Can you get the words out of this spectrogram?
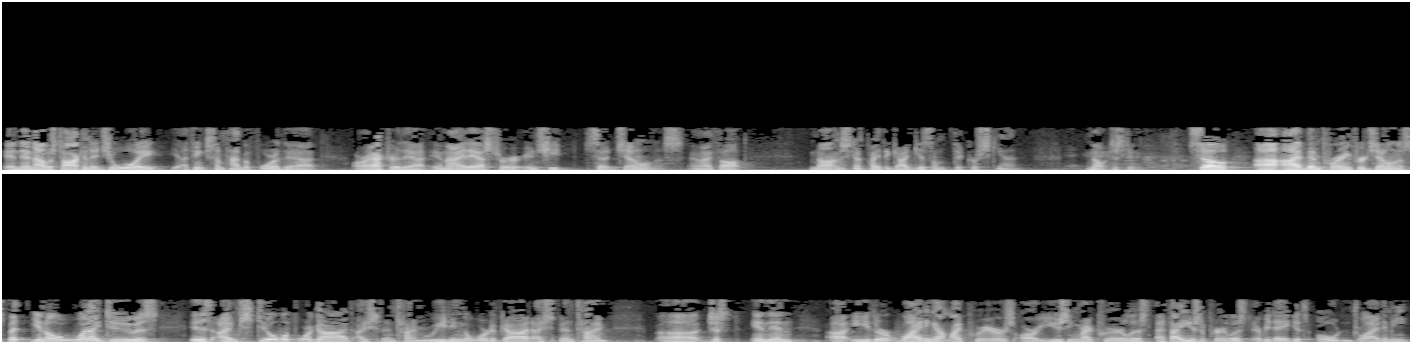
And then I was talking to Joy, I think sometime before that or after that, and I had asked her, and she said gentleness. And I thought, no, I'm just going to pray that God gives them thicker skin. No, just kidding. So uh, I've been praying for gentleness. But, you know, what I do is is I'm still before God. I spend time reading the Word of God. I spend time uh, just, and then uh, either writing out my prayers or using my prayer list. If I use a prayer list every day, it gets old and dry to me.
